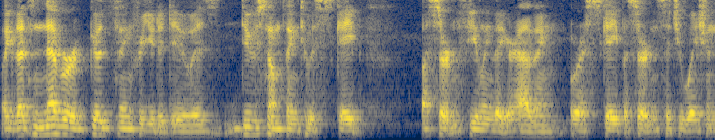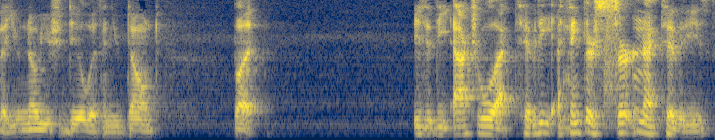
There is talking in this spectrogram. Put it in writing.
Like that's never a good thing for you to do is do something to escape a certain feeling that you're having or escape a certain situation that you know you should deal with and you don't. But is it the actual activity? I think there's certain activities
